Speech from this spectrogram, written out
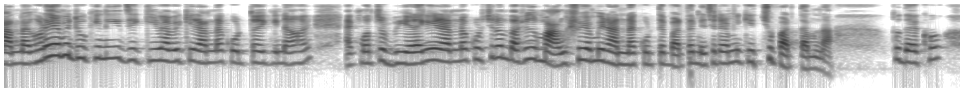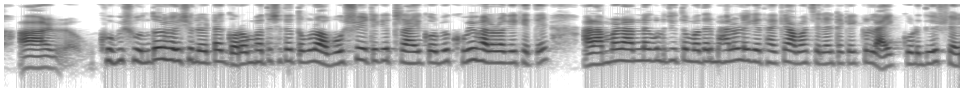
রান্নাঘরেই আমি ঢুকিনি যে কীভাবে কী রান্না করতে হয়, কি না হয়। একমাত্র বিয়ের আগেই রান্না করছিলাম তার শুধু মাংসই আমি রান্না করতে পারতাম, এছাড়া আমি কিচ্ছু পারতাম না। তো দেখো, আর খুবই সুন্দর হয়েছিল এটা গরম ভাতের সাথে, তোমরা অবশ্যই এটাকে ট্রাই করবে, খুবই ভালো লাগে খেতে। আর আমার রান্নাগুলো যদি তোমাদের ভালো লেগে থাকে, আমার চ্যানেলটাকে একটু লাইক করে দিও শেয়ার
